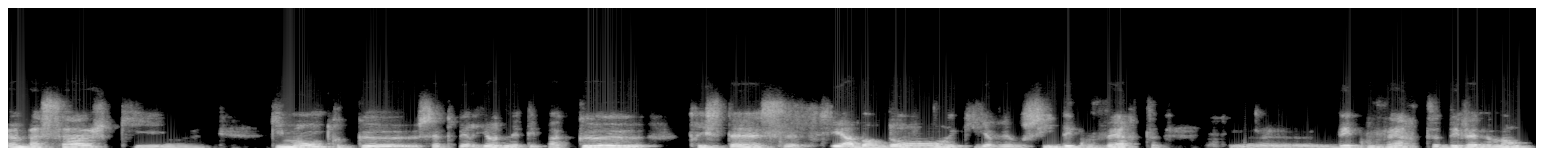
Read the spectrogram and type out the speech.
un passage qui, qui montre que cette période n'était pas que tristesse et abandon, et qu'il y avait aussi découverte, euh, découverte d'événements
